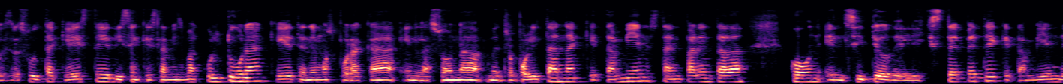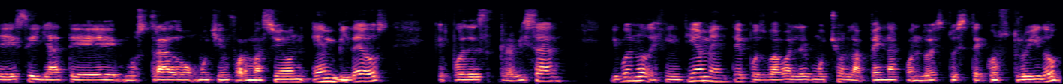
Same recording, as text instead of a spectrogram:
pues resulta que este dicen que es la misma cultura que tenemos por acá en la zona metropolitana, que también está emparentada con el sitio del Ixtépete, que también de ese ya te he mostrado mucha información en videos que puedes revisar. Y bueno, definitivamente pues va a valer mucho la pena cuando esto esté construido.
